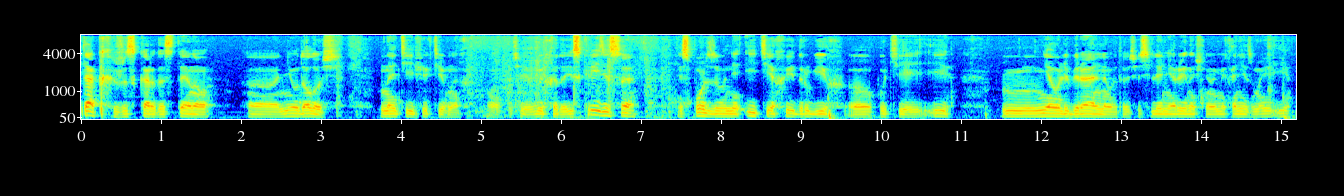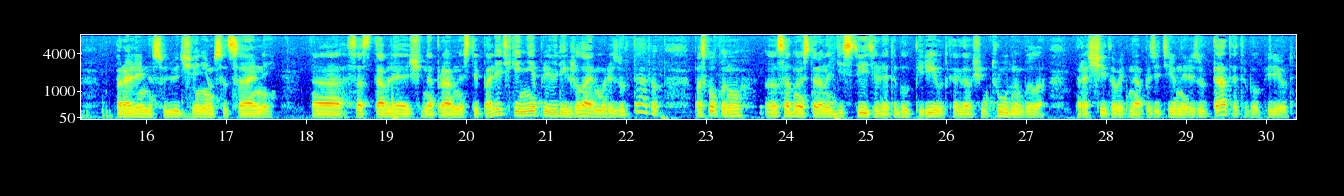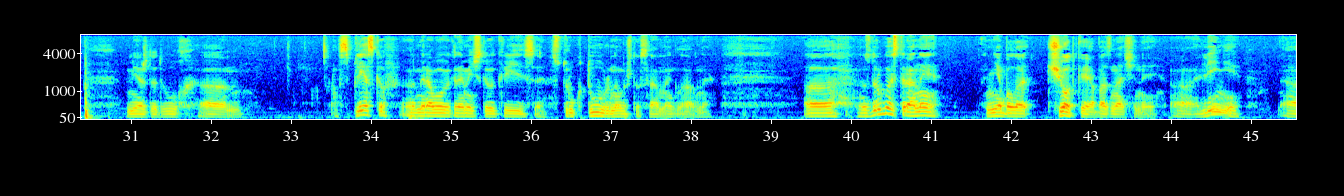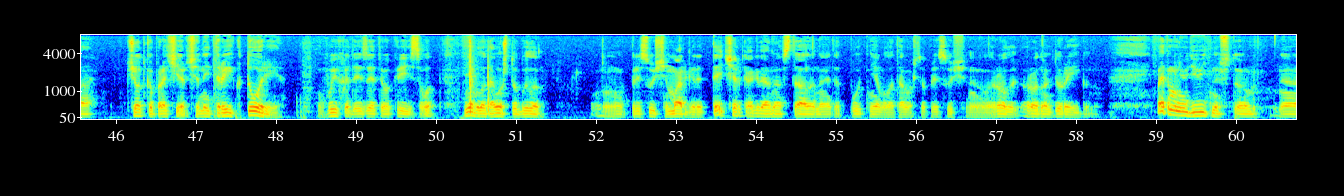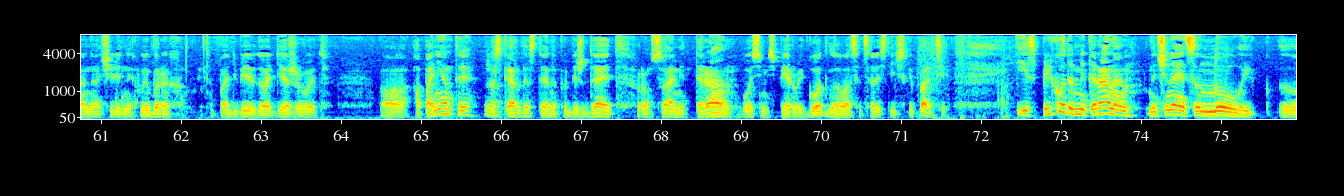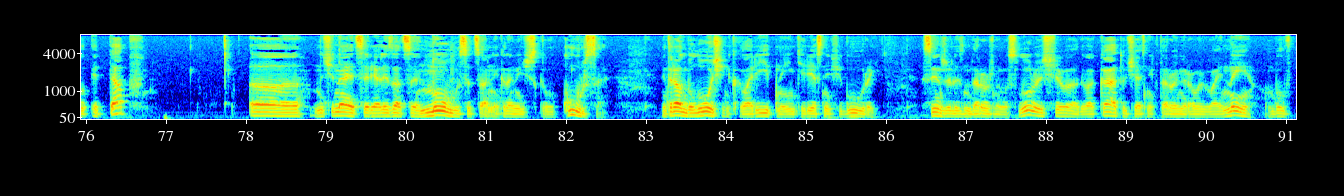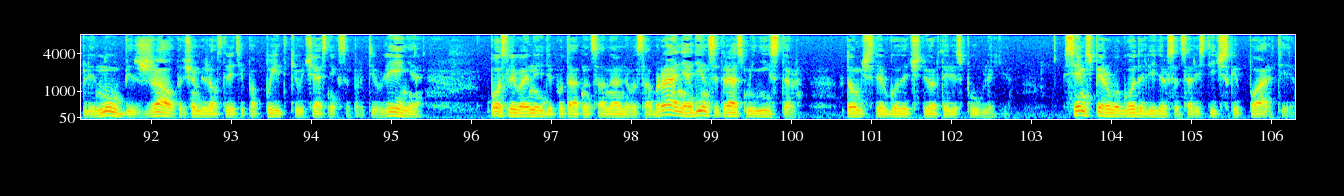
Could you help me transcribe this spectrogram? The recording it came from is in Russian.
Так Жискар Дестену э, не удалось найти эффективных э, путей выхода из кризиса, использования и тех, и других э, путей, и неолиберального, то есть усиления рыночного механизма, и параллельно с увеличением социальной составляющей направленности политики, не привели к желаемому результату, поскольку, ну, с одной стороны, действительно это был период, когда очень трудно было рассчитывать на позитивный результат, это был период между двух э, всплесков э, мирового экономического кризиса, структурного, что самое главное. Э, с другой стороны, не было четкой обозначенной э, линии, четко прочерченной траектории выхода из этого кризиса. Вот не было того, что было присуще Маргарет Тэтчер, когда она встала на этот путь, не было того, что присуще Рональду Рейгану. Поэтому неудивительно, что на очередных выборах победу одерживают а, оппоненты Жескар Дестена, побеждает Франсуа Миттеран, 81 год, глава социалистической партии. И с приходом Миттерана начинается новый э, этап, э, начинается реализация нового социально-экономического курса. Миттеран был очень колоритной, интересной фигурой – сын железнодорожного служащего, адвокат, участник Второй мировой войны. Он был в плену, бежал, причем бежал с третьей попытки, участник сопротивления. После войны депутат Национального собрания, 11 раз министр, в том числе в годы Четвертой Республики. С 1971 года лидер социалистической партии.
